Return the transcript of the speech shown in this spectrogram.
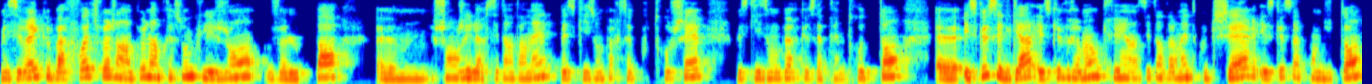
Mais c'est vrai que parfois, tu vois, j'ai un peu l'impression que les gens veulent pas euh, changer leur site internet parce qu'ils ont peur que ça coûte trop cher, parce qu'ils ont peur que ça prenne trop de temps. Euh, est-ce que c'est le cas? Est-ce que vraiment créer un site internet coûte cher? Est-ce que ça prend du temps?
